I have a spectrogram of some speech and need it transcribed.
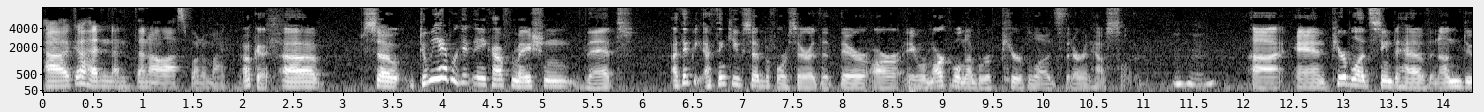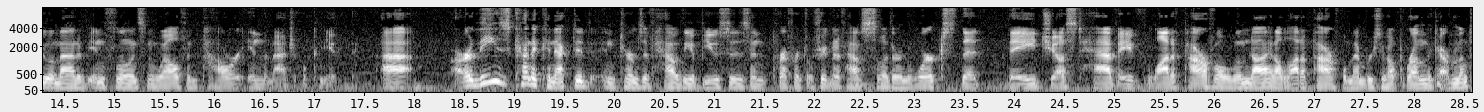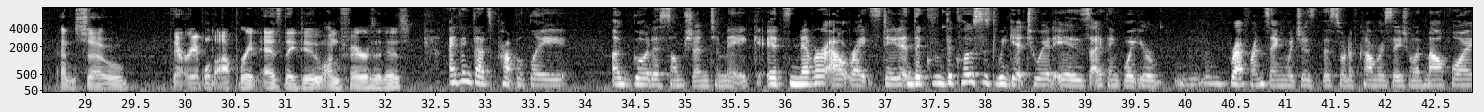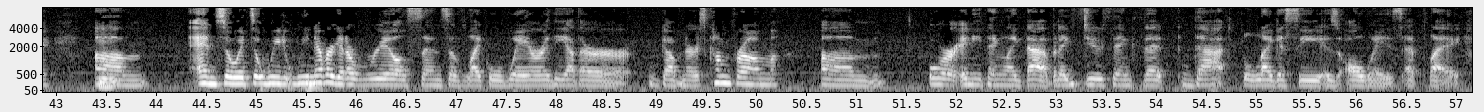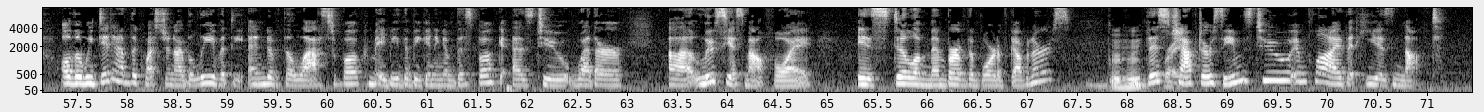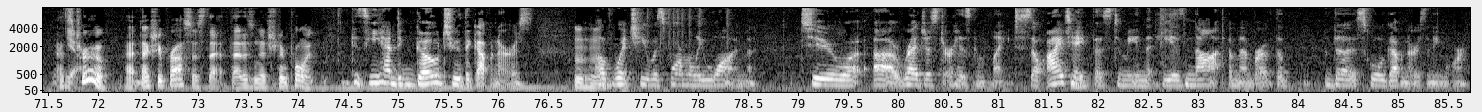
Uh, go ahead, and then- then I'll ask one of mine. Okay. Uh, So, do we ever get any confirmation that I think I think you've said before, Sarah, that there are a remarkable number of purebloods that are in House Slytherin, mm-hmm. uh, and purebloods seem to have an undue amount of influence and wealth and power in the magical community. Are these kind of connected in terms of how the abuses and preferential treatment of House Slytherin works? That they just have a lot of powerful alumni and a lot of powerful members who help run the government, and so they're able to operate as they do, unfair as it is. I think that's probably a good assumption to make. It's never outright stated. The, cl- the closest we get to it is, I think, what you're referencing, which is this sort of conversation with Malfoy. Um, and so it's a, we we never get a real sense of like where the other governors come from um, or anything like that but i do think that that legacy is always at play. Although we did have the question i believe at the end of the last book maybe the beginning of this book as to whether uh, lucius malfoy is still a member of the board of governors. This Right. chapter seems to imply that he is not That's Yeah. true. I hadn't actually processed that. That is an interesting point. because he had to go to the governors, of which he was formerly one, to uh, register his complaint. So I take this to mean that he is not a member of the the school governors anymore.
